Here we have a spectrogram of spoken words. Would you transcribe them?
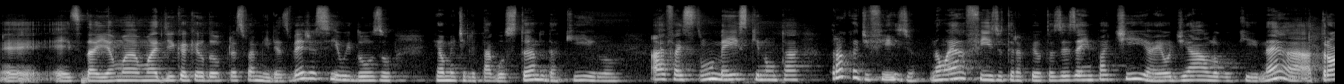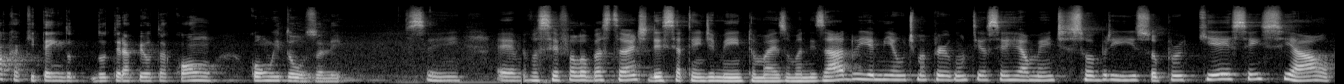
É, esse daí é uma, uma dica que eu dou para as famílias. Veja se o idoso realmente ele está gostando daquilo. Ah, faz um mês que não tá. Troca de físio. Não é a fisioterapeuta, às vezes é a empatia, é o diálogo que, né? A, a troca que tem do, do terapeuta com, com o idoso ali. Sim. É, você falou bastante desse atendimento mais humanizado e a minha última pergunta ia ser realmente sobre isso. Por que é essencial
